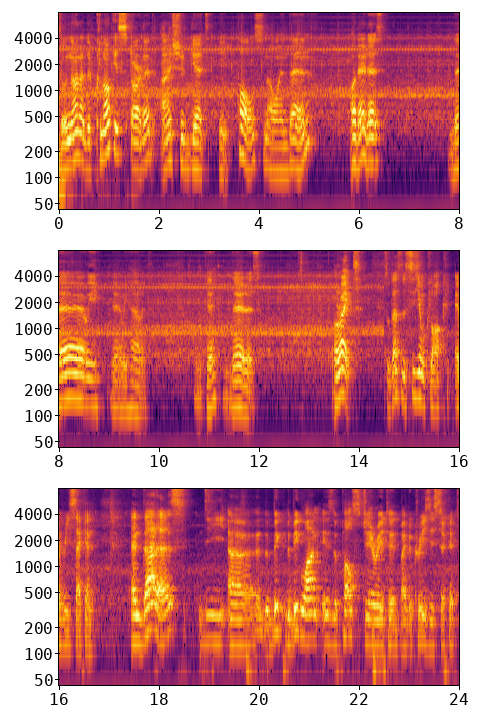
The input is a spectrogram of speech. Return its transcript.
So now that the clock is started, I should get a pulse now and then. Oh, there it is. There we, there we have it. Okay, there it is. All right. So that's the cesium clock every second, and that is the uh, the big the big one is the pulse generated by the crazy circuit.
